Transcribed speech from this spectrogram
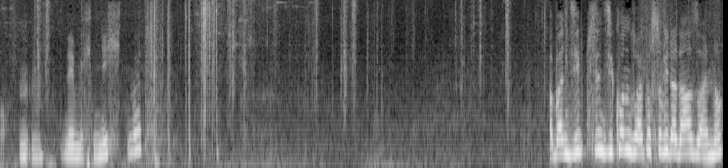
Oh, mm -mm. Nehme ich nicht mit. Aber in 17 Sekunden solltest du wieder da sein, ne?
